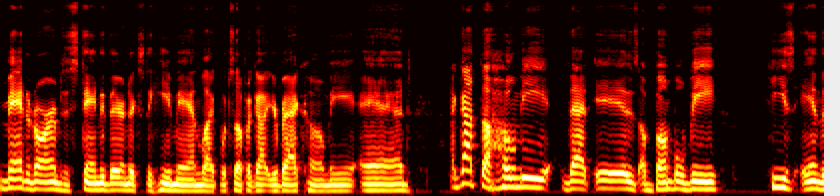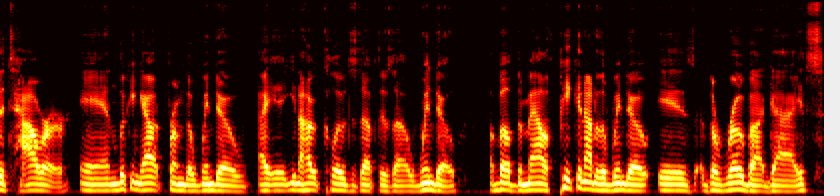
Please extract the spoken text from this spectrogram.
Man at Arms is standing there next to He Man, like, "What's up? I got your back, homie." And I got the homie that is a bumblebee. He's in the tower and looking out from the window. I, you know how it closes up. There's a window above the mouth. Peeking out of the window is the robot guy. It's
